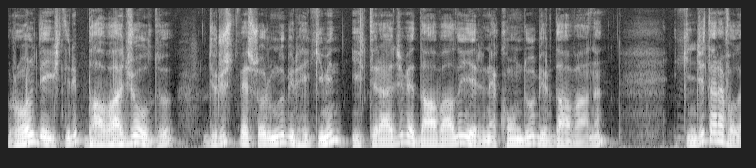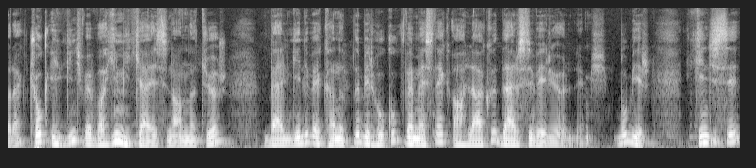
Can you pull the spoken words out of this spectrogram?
rol değiştirip davacı olduğu, dürüst ve sorumlu bir hekimin iftiracı ve davalı yerine konduğu bir davanın ikinci taraf olarak çok ilginç ve vahim hikayesini anlatıyor. Belgeli ve kanıtlı bir hukuk ve meslek ahlakı dersi veriyor demiş. Bu bir. İkincisi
